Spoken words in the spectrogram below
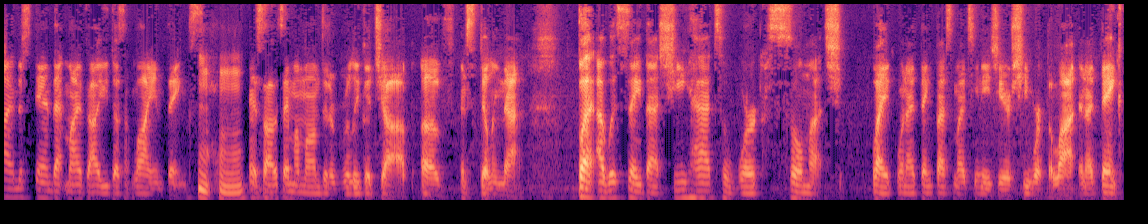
I understand that my value doesn't lie in things. mm-hmm. And so I would say my mom did a really good job of instilling that. But I would say that she had to work so much. Like when I think back to my teenage years, she worked a lot. And I think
